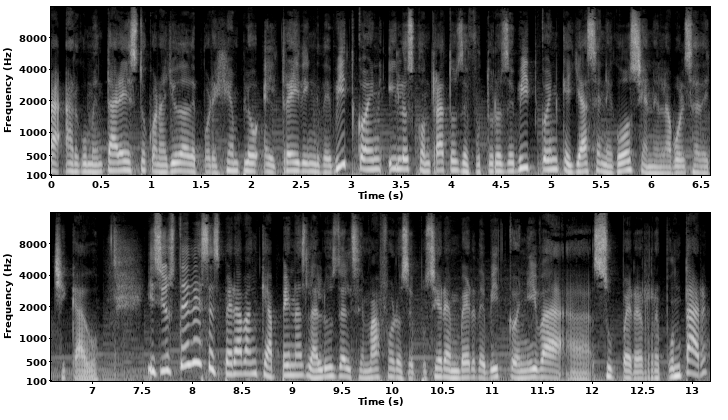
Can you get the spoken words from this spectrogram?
argumentar esto con ayuda de, por ejemplo, el trading de Bitcoin y los contratos de futuros de Bitcoin que ya se negocian en la Bolsa de Chicago. Y si ustedes esperaban que apenas la luz del semáforo se pusiera en verde, Bitcoin iba a super repuntar,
